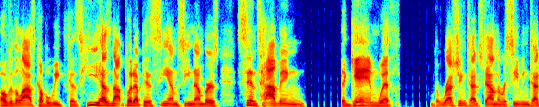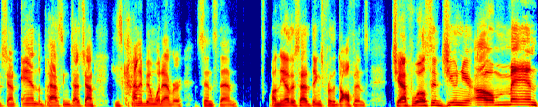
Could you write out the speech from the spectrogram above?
over the last couple weeks because he has not put up his CMC numbers since having the game with the rushing touchdown, the receiving touchdown, and the passing touchdown. He's kind of been whatever since then. On the other side of things for the Dolphins, Jeff Wilson Jr. Oh man,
